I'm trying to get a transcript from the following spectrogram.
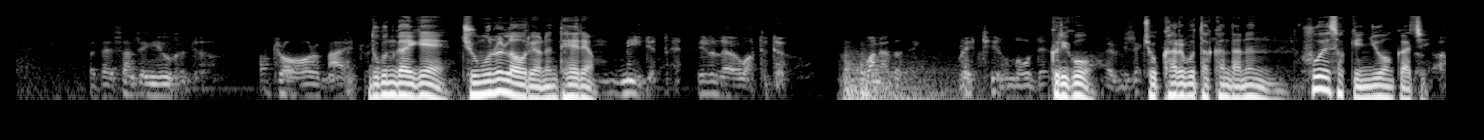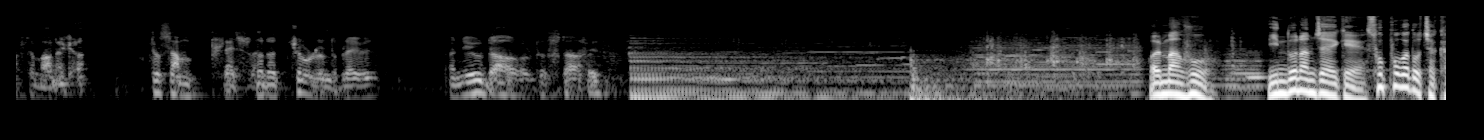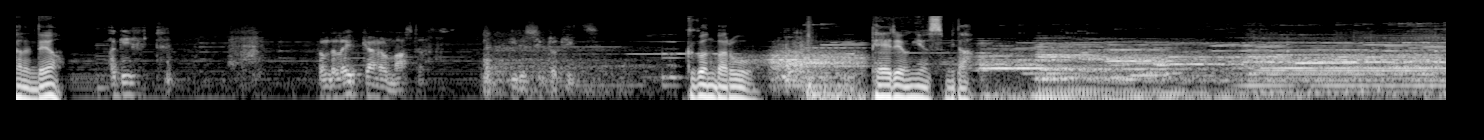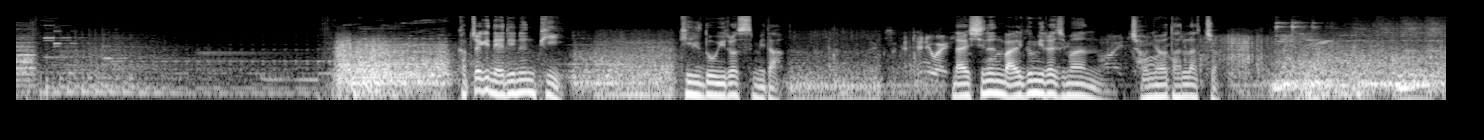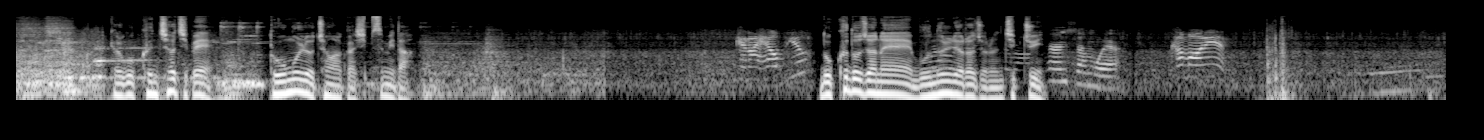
But there's something you can do. Drawer of my dress. 누군가에게 주문을 넣으려는 대령. Immediately. He'll know what to do. One other thing. Great deal more dead. 그리고 조카를 부탁한다는 후회 섞인 유언까지. After Monica. To some place for the children to play with. A new doll to start with. 얼마 후 인도 남자에게 소포가 도착하는데요. A gift from the late Colonel Masters. He reciprocates. 그건 바로 대령이었습니다. 갑자기 내리는 비. 길도 잃었습니다. 날씨는 맑음이라지만 전혀 달랐죠. 결국 근처 집에 도움을 요청할까 싶습니다. Can I help you? 노크 도 전에 문을 열어주는 집주인.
